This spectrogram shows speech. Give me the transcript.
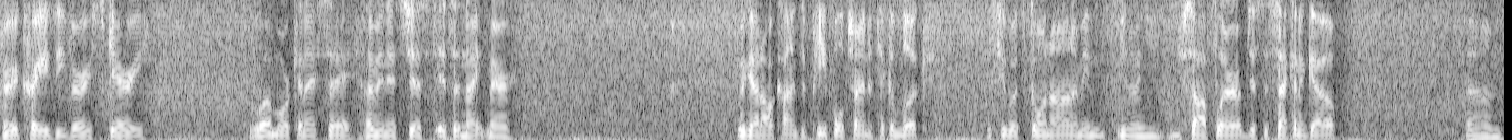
very crazy very scary what more can I say I mean it's just it's a nightmare we got all kinds of people trying to take a look to see what's going on. I mean, you know, you, you saw a flare up just a second ago. Um,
